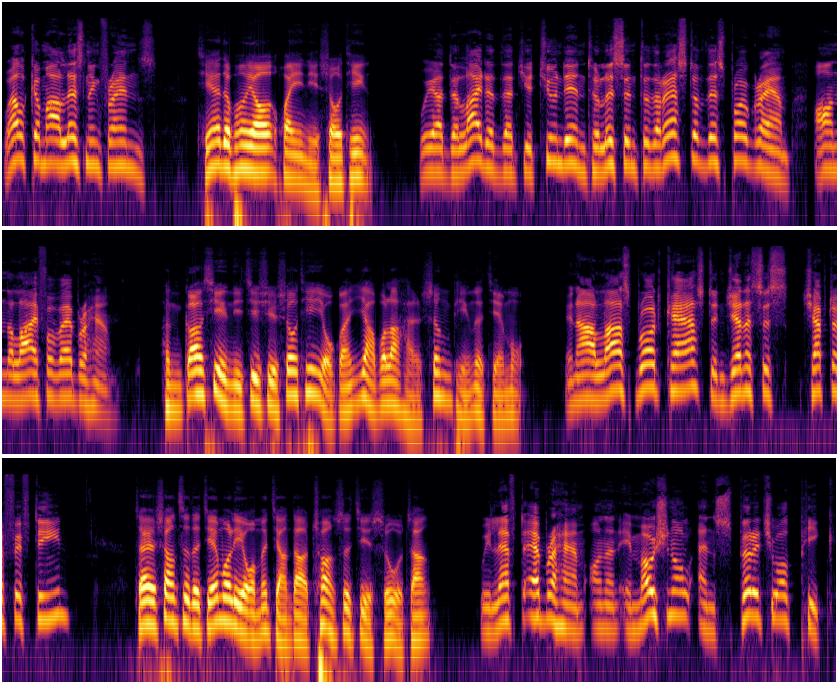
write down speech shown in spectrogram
Welcome, our listening friends. 亲爱的朋友，欢迎你收听。 We are delighted that you tuned in to listen to the rest of this program on the life of Abraham. 很高兴你继续收听有关亚伯拉罕生平的节目。 In our last broadcast in Genesis chapter 15, 在上次的节目里，我们讲到创世纪十五章， we left Abraham on an emotional and spiritual peak.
